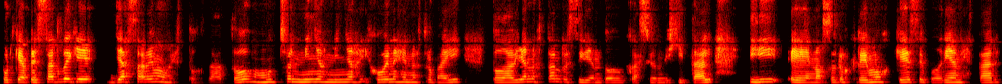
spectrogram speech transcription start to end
porque a pesar de que ya sabemos estos datos, muchos niños, niñas y jóvenes en nuestro país todavía no están recibiendo educación digital y nosotros creemos que se podrían estar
